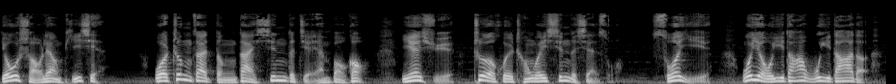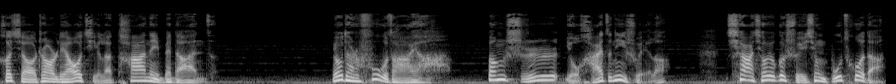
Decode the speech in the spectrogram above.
有少量皮屑，我正在等待新的检验报告，也许这会成为新的线索。所以，我有一搭无一搭的和小赵聊起了他那边的案子。有点复杂呀，当时有孩子溺水了，恰巧有个水性不错的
